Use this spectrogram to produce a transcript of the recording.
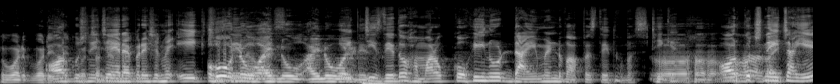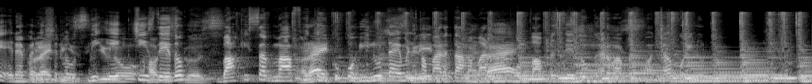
What? What और कुछ नहीं चाहिए रेपरेशन में एक चीज़ Oh दे no, दो I know, I know what एक चीज़ दे दो हमारा कोहिनूर डायमंड वापस दे दो बस ठीक है? और कुछ नहीं चाहिए रेपरेशन में. उतनी एक चीज़ दे दो। बाकी सब माफ़ है. तुमको कोहिनूर डायमंड हमारा था हमारा वापस दे दो घर वापस पहुंचाओ कोहिनूर।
